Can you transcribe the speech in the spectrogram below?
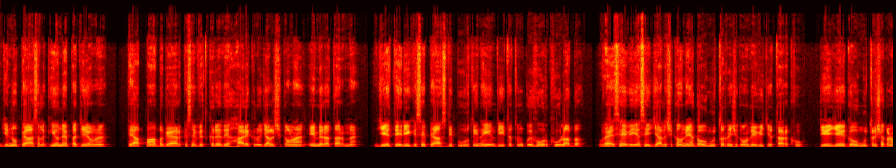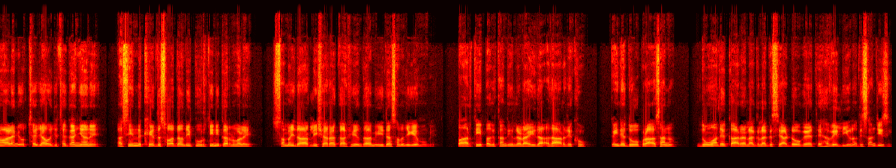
ਜਿਹਨੂੰ ਪਿਆਸ ਲੱਗੀ ਉਹਨੇ ਭੱਜੇ ਆਉਣਾ ਤੇ ਆਪਾਂ ਬਗੈਰ ਕਿਸੇ ਵਿਤਕਰੇ ਦੇ ਹਰ ਇੱਕ ਨੂੰ ਜਲ ਛਕਾਉਣਾ, ਇਹ ਮੇਰਾ ਧਰਮ ਹੈ। ਜੇ ਤੇਰੀ ਕਿਸੇ ਪਿਆਸ ਦੀ ਪੂਰਤੀ ਨਹੀਂ ਹੁੰਦੀ ਤਾਂ ਤੂੰ ਕੋਈ ਹੋਰ ਖੂਹ ਲੱਭ। ਵੈਸੇ ਵੀ ਅਸੀਂ ਜਲ ਛਕਾਉਨੇ ਆ ਗਊ ਮੂਤਰ ਨਹੀਂ ਛਕਾਉਂਦੇ, ਵੀ ਚੇਤਾ ਰੱਖੋ। ਜੇ ਜੇ ਗਊ ਮੂਤਰ ਛਕਣ ਵਾਲੇ ਨੇ, ਉੱਥੇ ਜਾਓ ਜਿੱਥੇ ਗਾਈਆਂ ਨੇ। ਅਸੀਂ ਨਖਿੱਧ ਸਵਾਦਾਂ ਦੀ ਪੂਰਤੀ ਨਹੀਂ ਕਰਨ ਵਾਲੇ। ਸਮਝਦਾਰ ਲਈ ਇਸ਼ਾਰਾ ਕਾਫੀ ਹੁੰਦਾ, ਉਮੀਦ ਆ ਸਮਝ ਗਏ ਹੋਵੋਗੇ। ਭਾਰਤੀ ਭਗਤਾਂ ਦੀ ਲੜਾਈ ਦਾ ਆਧਾਰ ਦੇਖੋ। ਕਹਿੰਦੇ ਦੋ ਭਰਾ ਸਨ। ਦੋਵਾਂ ਦੇ ਘਰ ਅਲੱਗ-ਅਲੱਗ ਸਿਆਡ ਹੋ ਗਏ ਤੇ ਹਵੇਲੀ ਉਹਨਾਂ ਦੀ ਸਾਂਝੀ ਸੀ।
